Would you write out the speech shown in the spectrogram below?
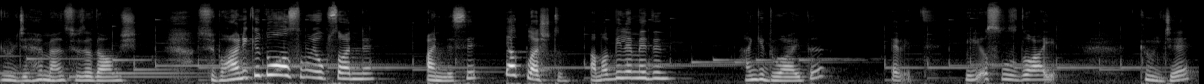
Gülce hemen söze dalmış. Sübhaneke duası mı yoksa anne? Annesi yaklaştın ama bilemedin. Hangi duaydı? Evet biliyorsunuz duayı. Gülce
